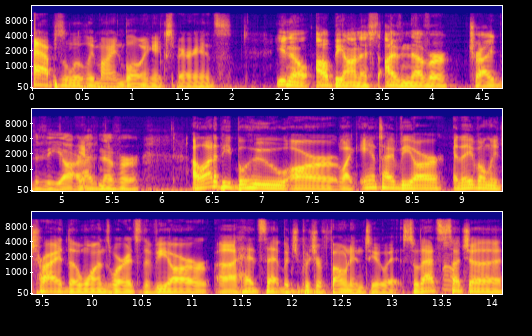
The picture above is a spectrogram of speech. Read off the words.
absolutely mind blowing experience. You know, I'll be honest. I've never tried the VR. Yeah. I've never. A lot of people who are like anti VR, and they've only tried the ones where it's the VR uh, headset, but you put your phone into it. So that's such a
